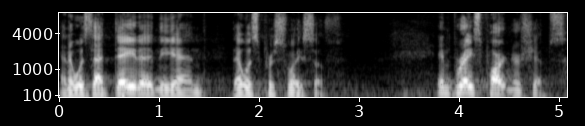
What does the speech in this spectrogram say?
And it was that data in the end that was persuasive. Embrace partnerships.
